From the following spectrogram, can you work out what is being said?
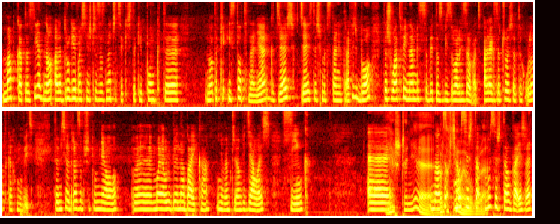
mapka to jest jedno, ale drugie właśnie jeszcze zaznaczyć jakieś takie punkty, no takie istotne, nie? Gdzieś, gdzie jesteśmy w stanie trafić, bo też łatwiej nam jest sobie to zwizualizować. Ale jak zaczęłaś o tych ulotkach mówić, to mi się od razu przypomniało yy, moja ulubiona bajka, nie wiem, czy ją widziałeś, Sing. E, Jeszcze nie, no bardzo to musisz to, musisz to obejrzeć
